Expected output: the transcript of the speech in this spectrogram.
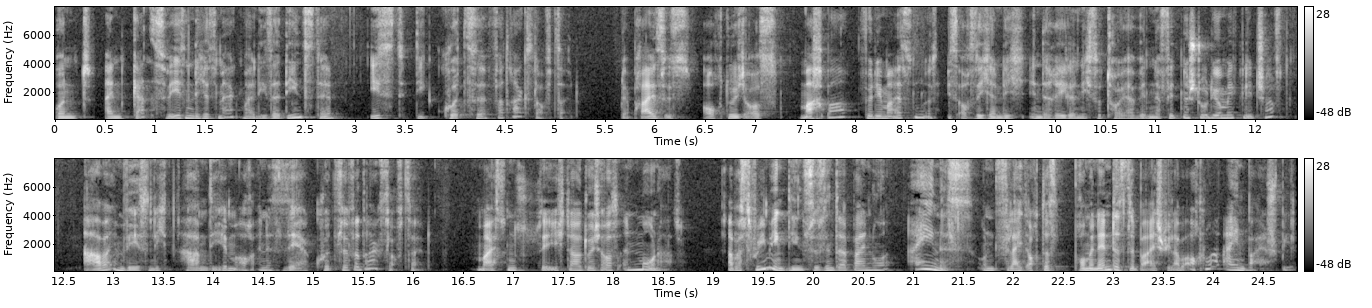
Und ein ganz wesentliches Merkmal dieser Dienste ist die kurze Vertragslaufzeit. Der Preis ist auch durchaus machbar für die meisten. Ist auch sicherlich in der Regel nicht so teuer wie eine Fitnessstudio-Mitgliedschaft. Aber im Wesentlichen haben die eben auch eine sehr kurze Vertragslaufzeit. Meistens sehe ich da durchaus einen Monat. Aber Streamingdienste sind dabei nur eines und vielleicht auch das prominenteste Beispiel, aber auch nur ein Beispiel.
